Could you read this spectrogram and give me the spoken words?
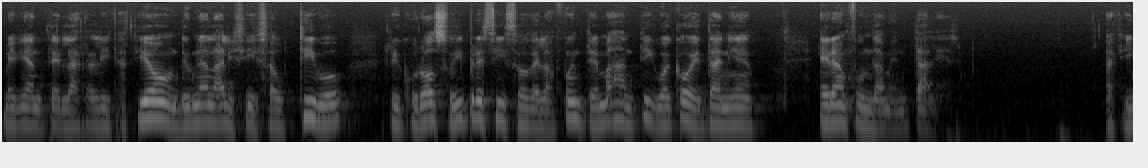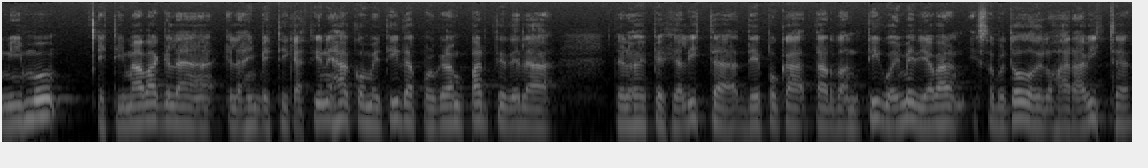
mediante la realización de un análisis exhaustivo, riguroso y preciso de la fuente más antigua y coetánea, eran fundamentales. Asimismo, estimaba que, las investigaciones acometidas por gran parte de, de los especialistas de época tardoantigua y medieval, y sobre todo de los arabistas,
